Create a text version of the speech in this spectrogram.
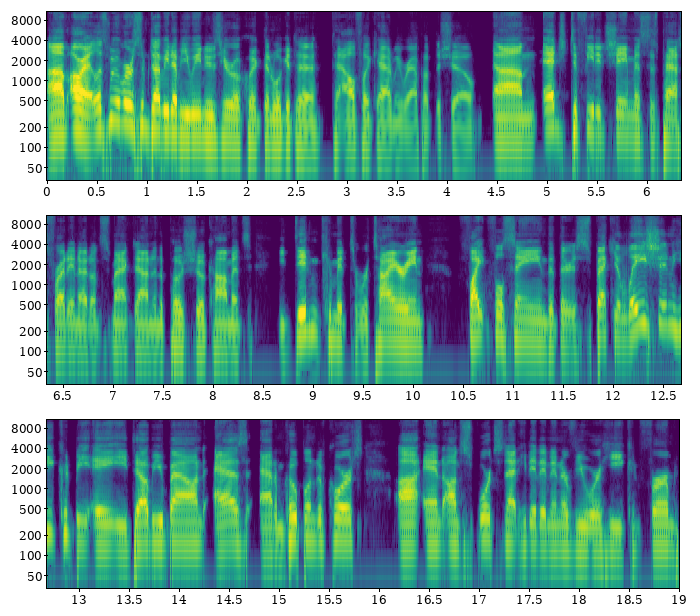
Um, all right, let's move over to some WWE news here real quick. Then we'll get to, to Alpha Academy, wrap up the show. Um, Edge defeated Sheamus this past Friday night on SmackDown. In the post show comments, he didn't commit to retiring. Fightful saying that there is speculation he could be AEW bound, as Adam Copeland, of course. Uh, and on Sportsnet, he did an interview where he confirmed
